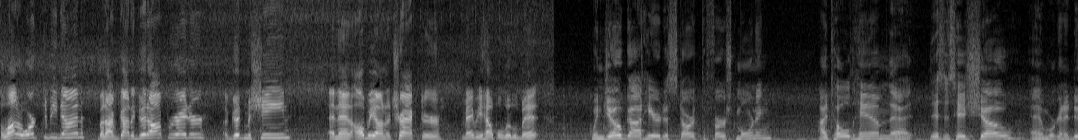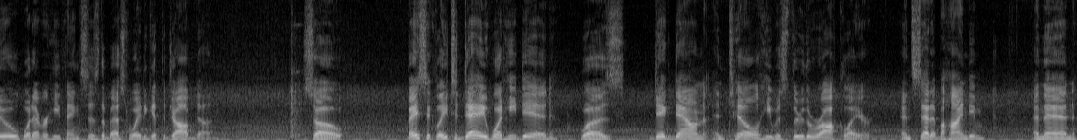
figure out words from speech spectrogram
a lot of work to be done, but I've got a good operator, a good machine, and then I'll be on a tractor, maybe help a little bit. When Joe got here to start the first morning, I told him that this is his show and we're going to do whatever he thinks is the best way to get the job done. So, basically, today what he did was dig down until he was through the rock layer and set it behind him. And then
